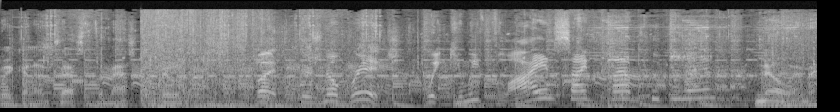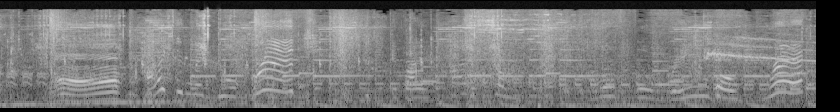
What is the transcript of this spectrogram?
we can address the master builder. But there's no bridge. Wait, can we fly inside Cloud Cuckoo Land? No, Emmet. Aww. I can make you a bridge if I have some colorful rainbow bricks.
